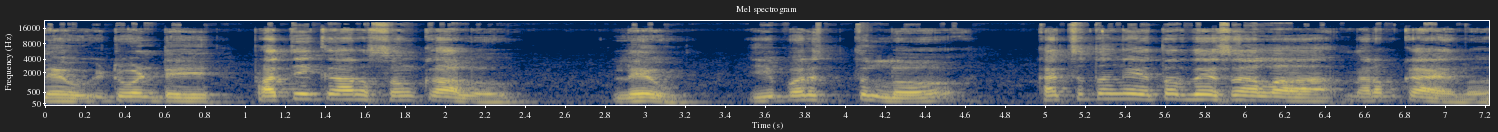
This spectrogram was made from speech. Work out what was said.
లేవు. ఇటువంటి ప్రతీకార సుంకాలు లేవు. ఈ పరిస్థితుల్లో ఖచ్చితంగా ఇతర దేశాల మిరపకాయలు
